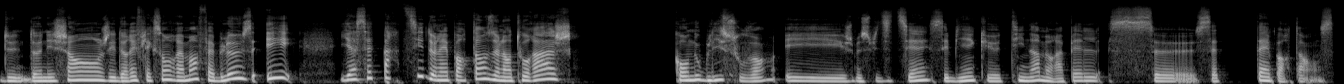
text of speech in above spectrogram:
d'un échange et de réflexions vraiment fabuleuses. Et il y a cette partie de l'importance de l'entourage qu'on oublie souvent. Et je me suis dit, tiens, c'est bien que Tina me rappelle cette importance.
